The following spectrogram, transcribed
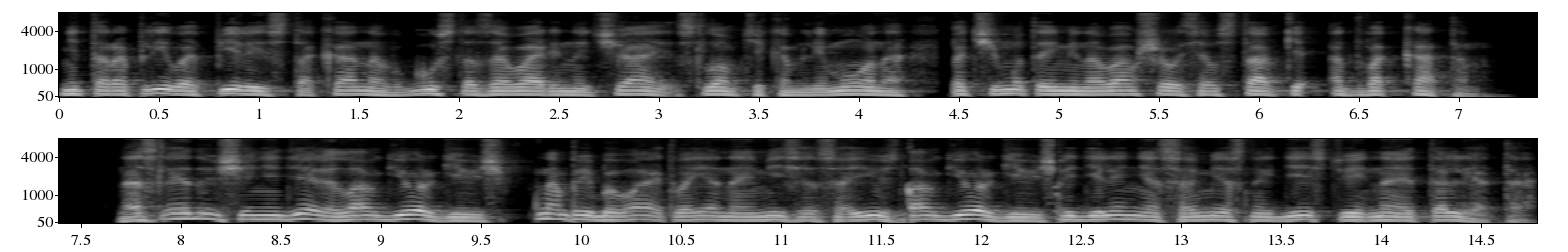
неторопливо пили из стаканов густо заваренный чай с ломтиком лимона, почему-то именовавшегося в ставке адвокатом. «На следующей неделе, Лав Георгиевич, к нам прибывает военная миссия «Союз». Лав Георгиевич, определение совместных действий на это лето».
